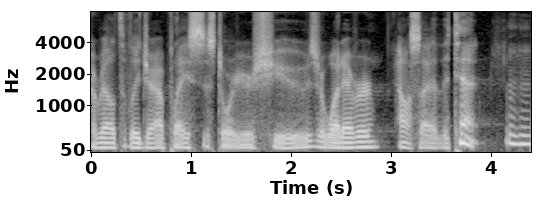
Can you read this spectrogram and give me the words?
a relatively dry place to store your shoes or whatever outside of the tent. Mm-hmm.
